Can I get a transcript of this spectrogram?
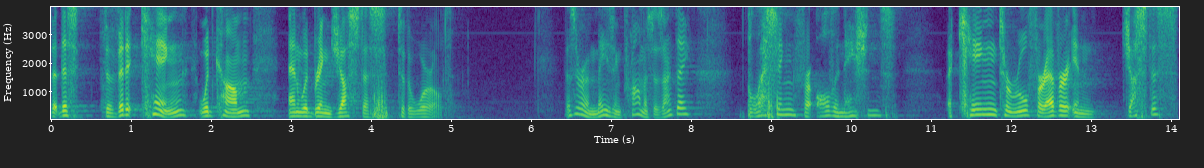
That this Davidic king would come and would bring justice to the world. Those are amazing promises, aren't they? Blessing for all the nations, a king to rule forever in justice.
